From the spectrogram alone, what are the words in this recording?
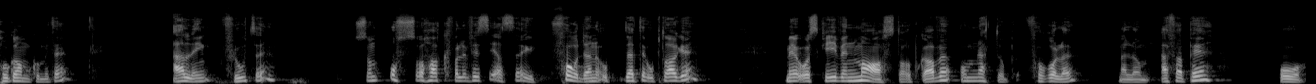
programkomité, Erling Flote, som også har kvalifisert seg for denne, dette oppdraget med å skrive en masteroppgave om nettopp forholdet mellom Frp og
